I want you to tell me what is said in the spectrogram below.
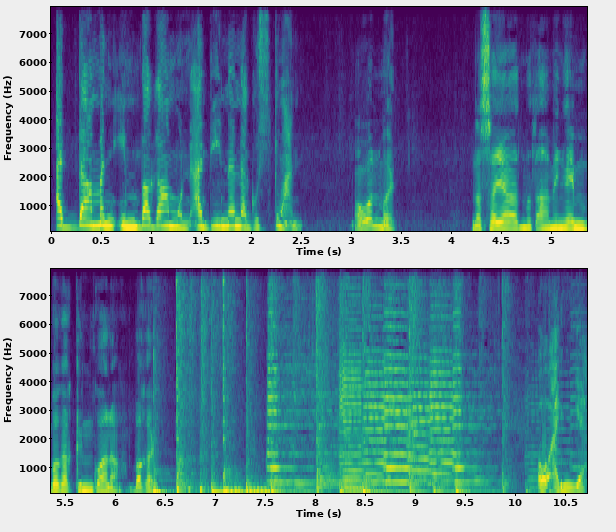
addaman imbagamon adi na nagustuhan. Awan mo't. Nasayaan mo't amin nga imbagakin ko na. Bakit? O anya,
